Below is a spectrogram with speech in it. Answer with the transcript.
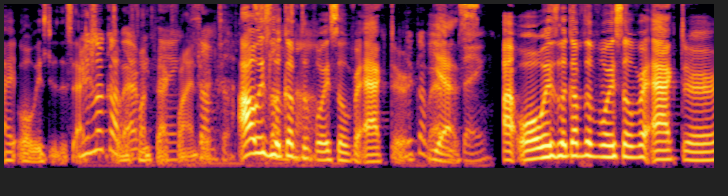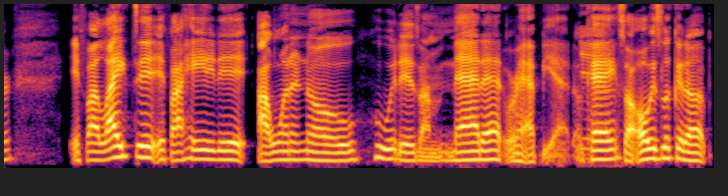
I always do this actually. look up a fun fact everything finder. sometime- I always look up the voiceover actor. Look up yes. everything. I always look up the voiceover actor. If I liked it, if I hated it, I want to know who it is I'm mad at or happy at. Okay. Yeah. So I always look it up.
